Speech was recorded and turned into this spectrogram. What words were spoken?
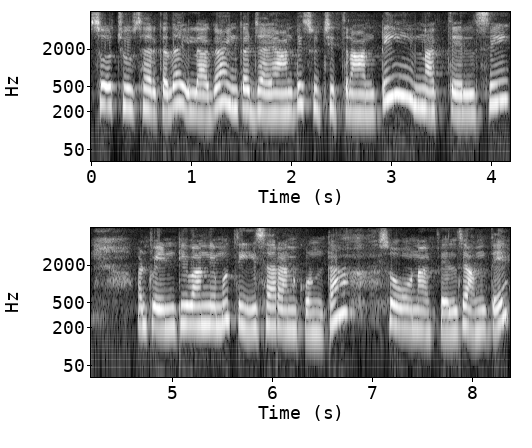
సో చూసారు కదా ఇలాగా. ఇంకా జయ ఆంటీ సుచిత్ర ఆంటీ నాకు తెలిసి ట్వంటీ వన్ ఏమో తీసారనుకుంటా సో నాకు తెలిసి అంతే.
